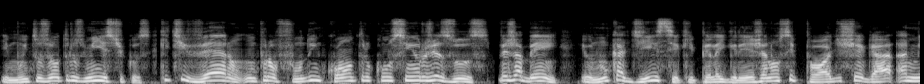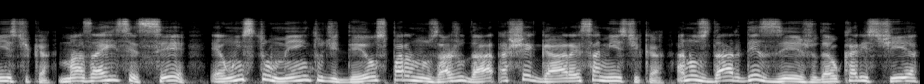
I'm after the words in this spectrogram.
e muitos outros místicos que tiveram um profundo encontro com o Senhor Jesus. Veja bem, eu nunca disse que pela igreja não se pode chegar à mística, mas a RCC é um instrumento de Deus para nos ajudar a chegar a essa mística, a nos dar desejo da Eucaristia,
